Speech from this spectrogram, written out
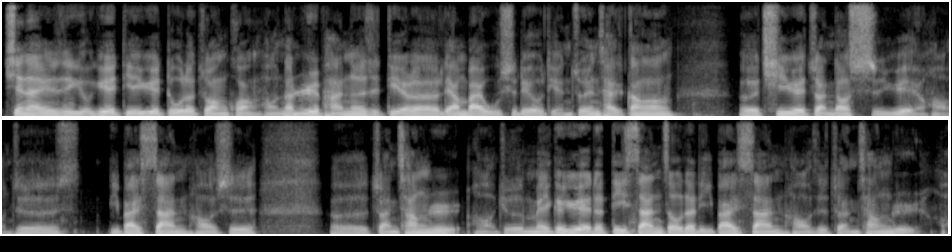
现在也是有越跌越多的状况。哈，那日盘呢是跌了两百五十六点，昨天才刚刚呃期约转到十月哈，这礼拜三哈是呃转仓日哈，就是每个月的第三周的礼拜三哈是转仓日哈，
